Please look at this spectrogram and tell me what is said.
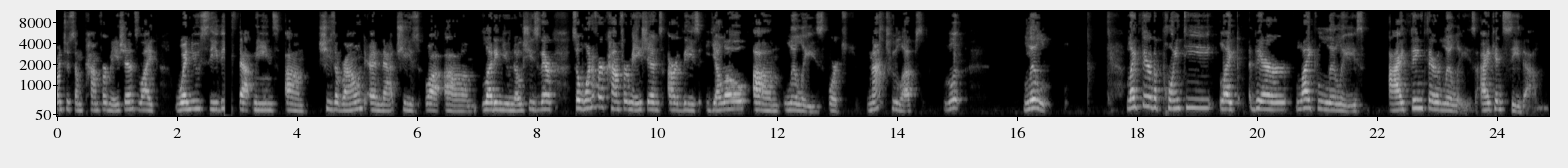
into some confirmations like when you see these that means um she's around and that she's uh, um letting you know she's there. So one of her confirmations are these yellow um lilies or not tulips li- lil like they're the pointy like they're like lilies. I think they're lilies. I can see them.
